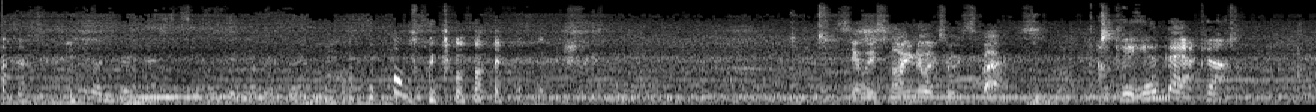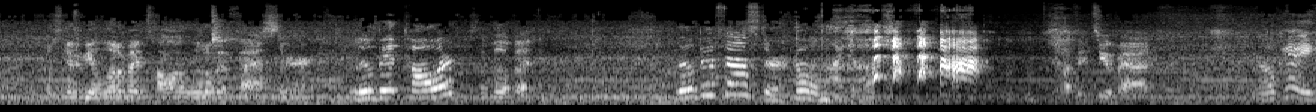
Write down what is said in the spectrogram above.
very nice to you're never oh my god. See, at least now you know what to expect. Okay, head back, huh? It's going to be a little bit taller, a little bit faster. A little bit taller? Just a little bit. A little bit faster. Oh my gosh. Nothing too bad. Okay.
